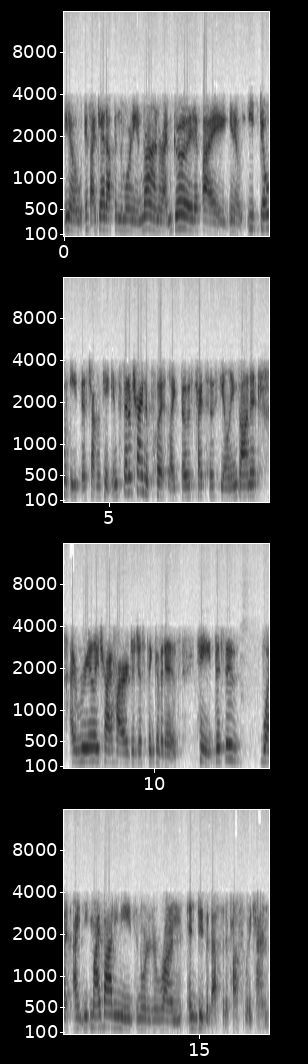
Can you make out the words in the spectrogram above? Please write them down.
you know, if I get up in the morning and run, or I'm good if I, you know, eat don't eat this chocolate cake. Instead of trying to put like those types of feelings on it, I really try hard to just think of it as hey, this is what I need, my body needs in order to run and do the best that it possibly can.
